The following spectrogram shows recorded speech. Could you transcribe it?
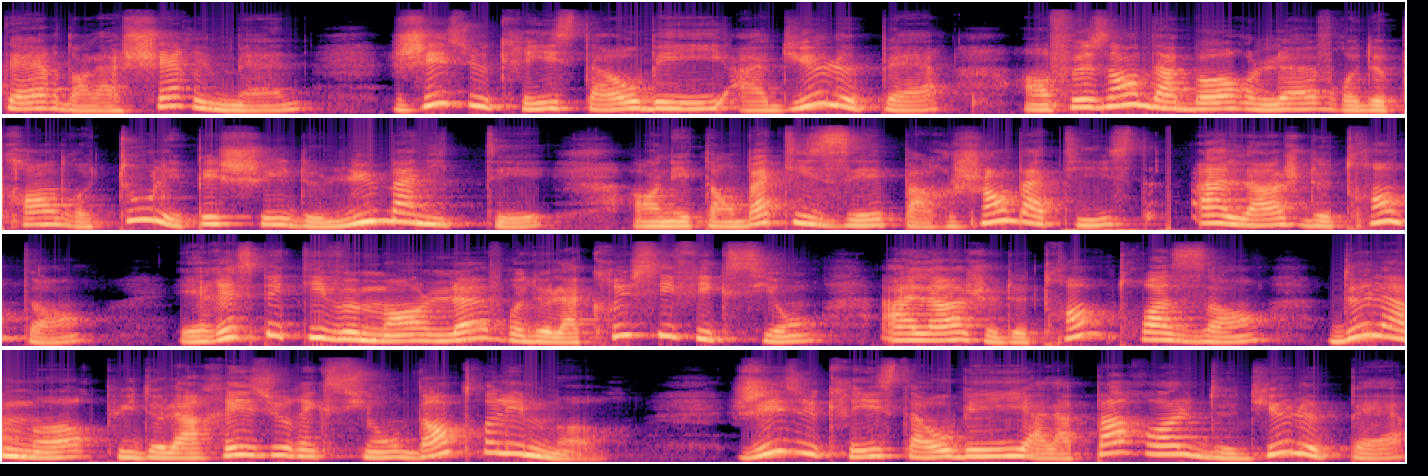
terre dans la chair humaine, Jésus-Christ a obéi à Dieu le Père en faisant d'abord l'œuvre de prendre tous les péchés de l'humanité, en étant baptisé par Jean-Baptiste à l'âge de 30 ans, et respectivement l'œuvre de la crucifixion à l'âge de 33 ans, de la mort puis de la résurrection d'entre les morts. Jésus-Christ a obéi à la parole de Dieu le Père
